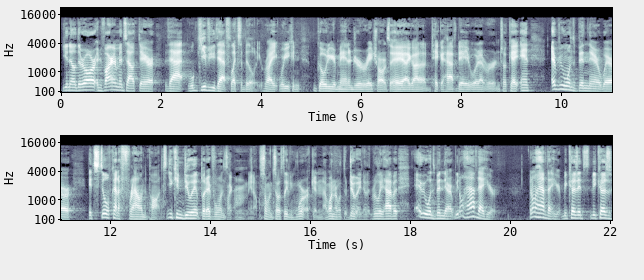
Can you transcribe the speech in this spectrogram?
you know there are environments out there that will give you that flexibility right where you can go to your manager or hr and say hey i gotta take a half day or whatever and it's okay and everyone's been there where it's still kind of frowned upon. You can do it, but everyone's like, mm, you know, so and so's leaving work, and I wonder what they're doing. Do they really have it? Everyone's been there. We don't have that here. We don't have that here because it's because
